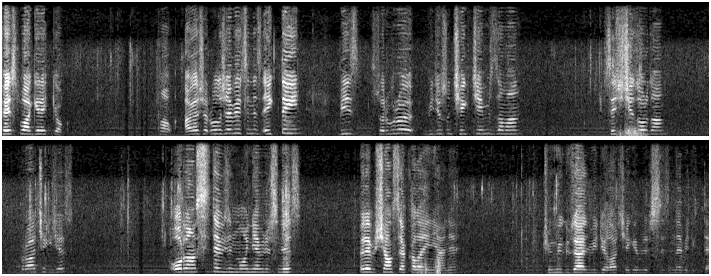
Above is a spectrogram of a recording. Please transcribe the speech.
Facebook'a gerek yok. Tamam arkadaşlar ulaşabilirsiniz ekleyin. Biz server'ı videosunu çekeceğimiz zaman seçeceğiz oradan. Kura çekeceğiz. Oradan siz de bizimle oynayabilirsiniz. Öyle bir şans yakalayın yani. Çünkü güzel videolar çekebiliriz sizinle birlikte.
